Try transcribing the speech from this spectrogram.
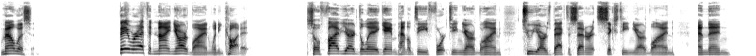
Now, listen, they were at the nine yard line when he caught it. So, five yard delay game penalty, 14 yard line, two yards back to center at 16 yard line, and then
